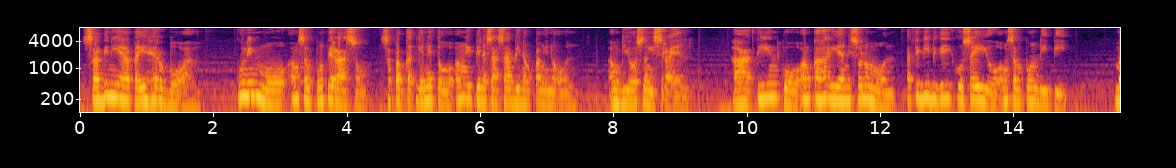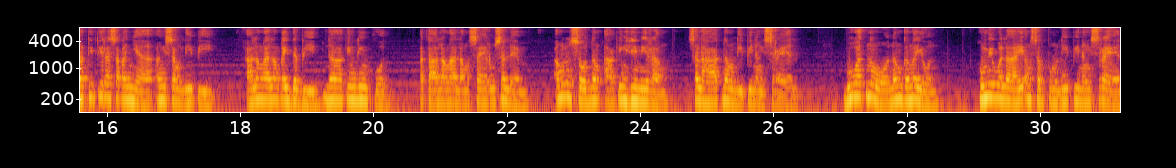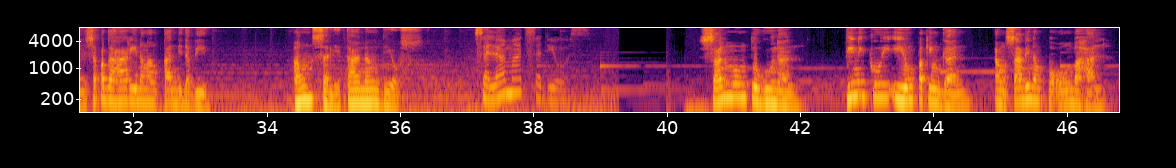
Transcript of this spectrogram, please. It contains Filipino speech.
Sabi niya kay Jeroboam, Kunin mo ang sampung piraso sapagkat ganito ang ipinasasabi ng Panginoon, ang Diyos ng Israel. Hahatiin ko ang kaharian ni Solomon at ibibigay ko sa iyo ang sampung lipi. Matitira sa kanya ang isang lipi, alang-alang kay David na aking lingkod, at alang-alang sa Jerusalem ang lungsod ng aking hinirang sa lahat ng lipi ng Israel. Buhat noon hanggang ngayon, humiwalay ang sampung lipi ng Israel sa paghahari ng angkan ni David. Ang Salita ng Diyos Salamat sa Diyos. Salmong Tugunan Tinig ko'y iyong pakinggan ang sabi ng poong mahal.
